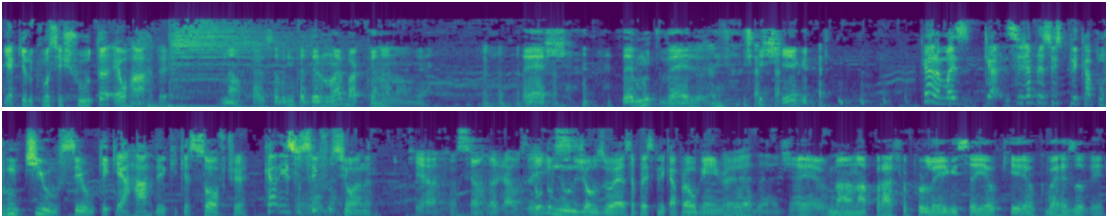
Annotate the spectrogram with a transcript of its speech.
e aquilo que você chuta é o hardware. Não, cara, essa brincadeira não é bacana não, velho. É, você é muito velho, já chega. Cara, mas cara, você já precisou explicar para um tio seu o que, que é hardware e o que, que é software? Cara, isso é sempre funciona. Já funciona, eu já usei Todo isso. mundo já usou essa para explicar para alguém, É velho. verdade. É, na, na prática, pro leigo, isso aí é o que, é o que vai resolver.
